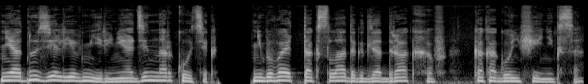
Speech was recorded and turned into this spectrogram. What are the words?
Ни одно зелье в мире, ни один наркотик не бывает так сладок для дракхов, как огонь Феникса.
